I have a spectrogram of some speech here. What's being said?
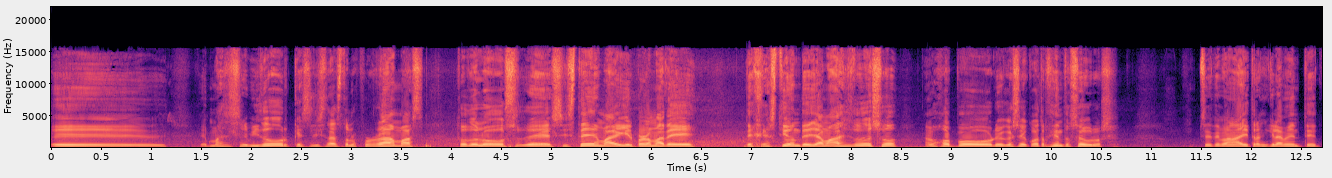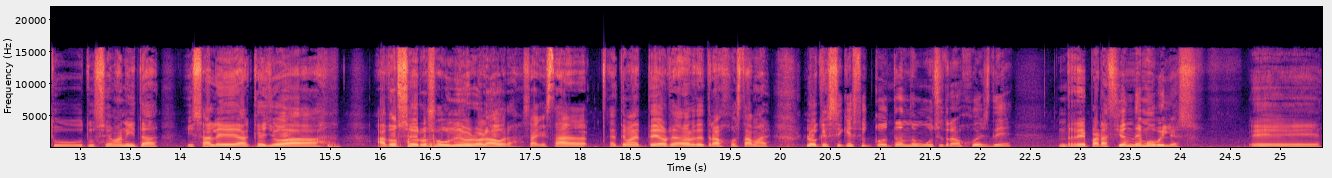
eh, más el servidor, que se instalas todos los programas, todos los sistemas y el programa de, de, gestión de llamadas y todo eso, a lo mejor por, yo que sé, 400 euros. Se te van ahí tranquilamente tu, tu semanita y sale aquello a, a 2 euros o 1 euro la hora. O sea que está el tema de ordenador de trabajo está mal. Lo que sí que estoy encontrando mucho trabajo es de reparación de móviles. Eh,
